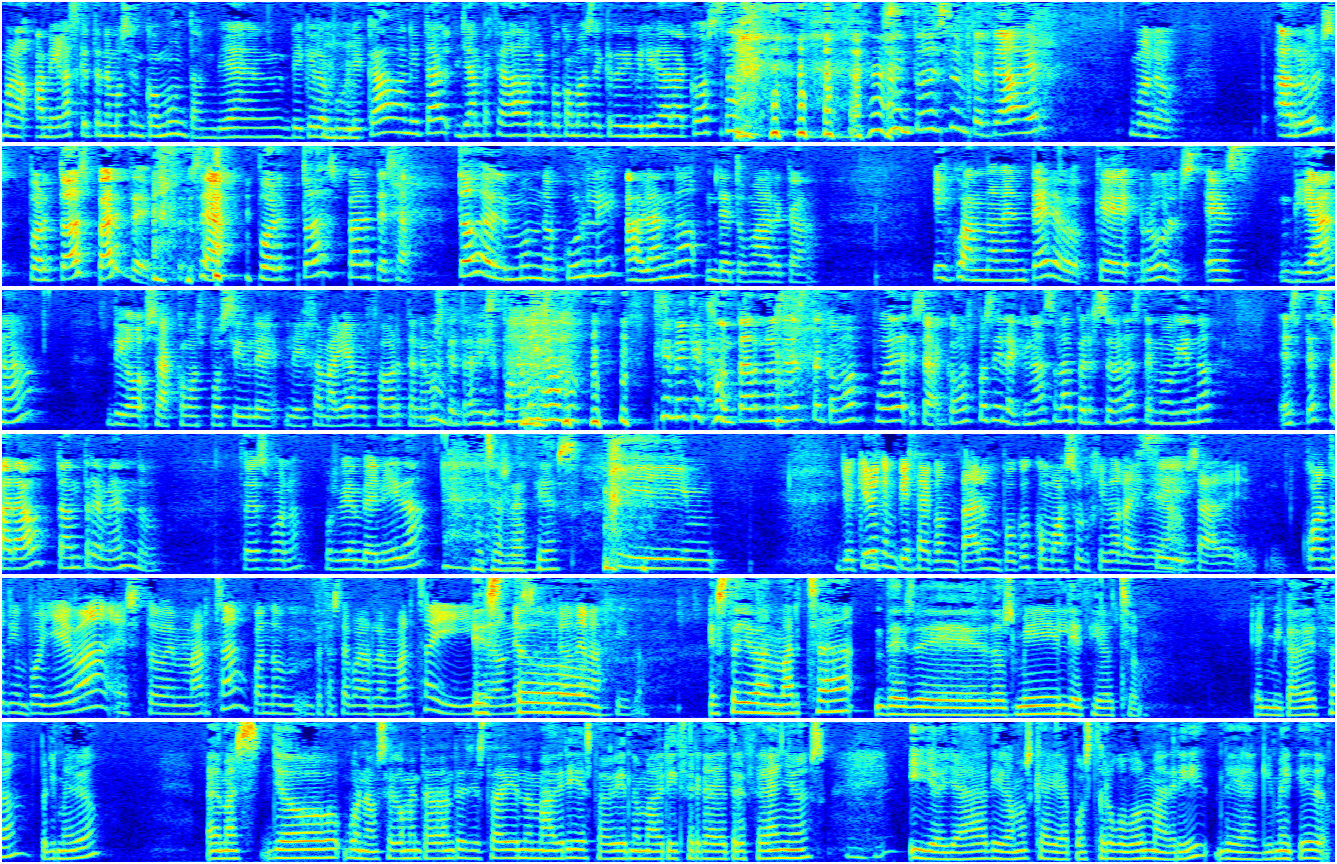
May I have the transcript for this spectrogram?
bueno, amigas que tenemos en común también vi que lo publicaban y tal, ya empecé a darle un poco más de credibilidad a la cosa. Entonces empecé a ver, bueno, a Rules por todas partes. O sea, por todas partes. O sea, todo el mundo curly hablando de tu marca. Y cuando me entero que Rules es Diana, digo, o sea, ¿cómo es posible? Le dije a María, por favor, tenemos que entrevistarla. Tiene que contarnos esto. ¿Cómo puede, o sea, cómo es posible que una sola persona esté moviendo este sarao tan tremendo? Entonces, bueno, pues bienvenida. Muchas gracias. Y Yo quiero que empiece a contar un poco cómo ha surgido la idea. Sí. O sea, de cuánto tiempo lleva esto en marcha, cuándo empezaste a ponerlo en marcha y, de, Esto- dónde, has- de dónde ha nacido. Esto lleva en marcha desde 2018. En mi cabeza, primero. Además, yo, bueno, os he comentado antes, yo estaba viviendo en Madrid, estaba viviendo en Madrid cerca de 13 años y yo ya, digamos que había puesto el huevo en Madrid, de aquí me quedo.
